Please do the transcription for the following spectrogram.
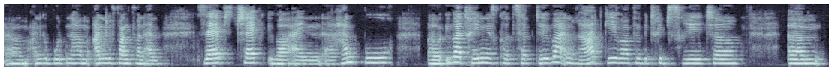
ähm, angeboten haben, angefangen von einem Selbstcheck über ein äh, Handbuch, äh, über Trainingskonzepte, über einen Ratgeber für Betriebsräte. Ähm,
